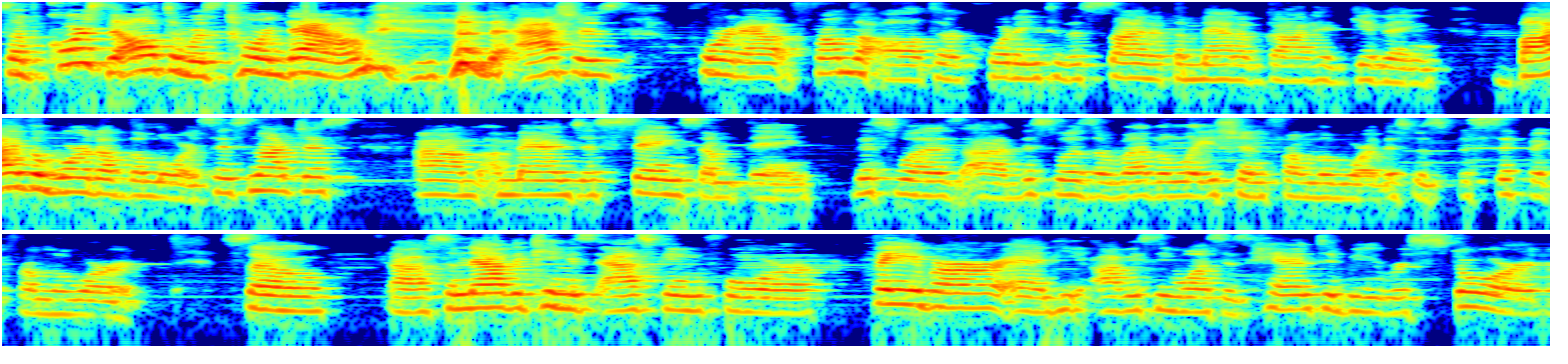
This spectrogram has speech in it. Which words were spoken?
So of course the altar was torn down. the ashes poured out from the altar according to the sign that the man of God had given by the word of the Lord. So it's not just um, a man just saying something. This was uh, this was a revelation from the word. This was specific from the word. So uh, so now the king is asking for favor, and he obviously wants his hand to be restored.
